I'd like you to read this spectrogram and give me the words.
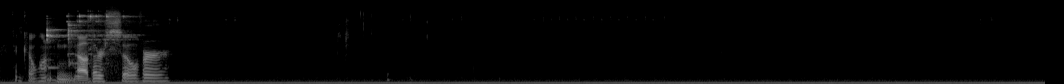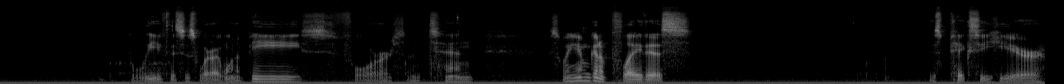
I think I want another silver. believe this is where I want to be. 4, 7, 10. So I am going to play this this pixie here.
